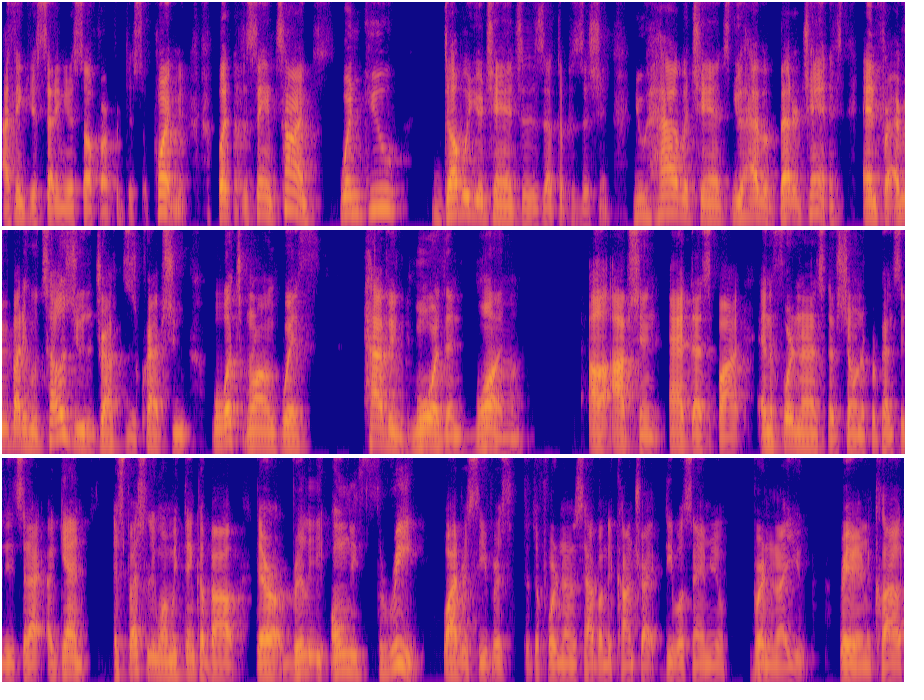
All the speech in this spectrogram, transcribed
I think you're setting yourself up for disappointment. But at the same time, when you double your chances at the position, you have a chance, you have a better chance. And for everybody who tells you the draft is a crapshoot, what's wrong with having more than one uh, option at that spot? And the 49ers have shown a propensity to that. Again, especially when we think about there are really only three wide receivers that the 49ers have under contract Deebo Samuel, Brandon Aiyuk, Raven McLeod.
